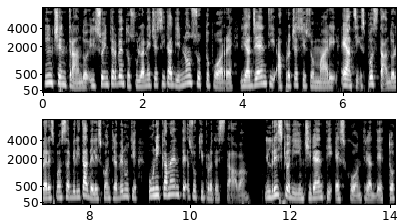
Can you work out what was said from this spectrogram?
incentrando il suo intervento sulla necessità di non sottoporre gli agenti a processi sommari e anzi spostando le responsabilità degli scontri avvenuti unicamente su chi protestava. Il rischio di incidenti e scontri, ha detto,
